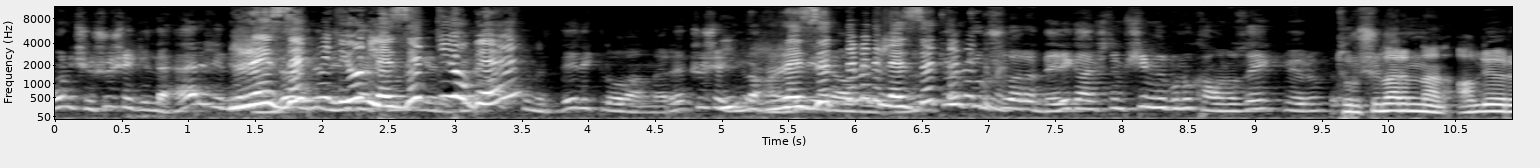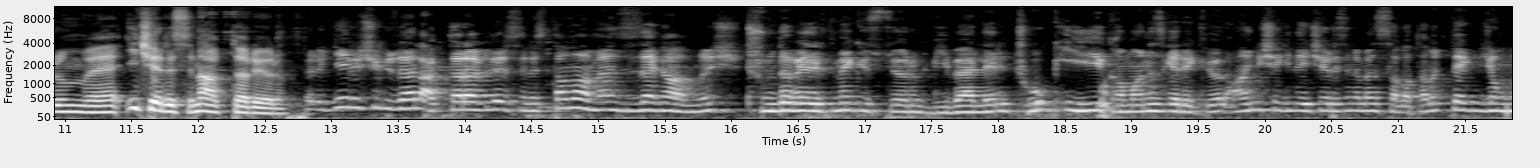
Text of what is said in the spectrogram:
Onun için şu şekilde her birine Lezzet mi diyor, lezzet diyor be. Açtınız delikli olanları şu şekilde ayrı bir Lezzet yere demedi, alıyorsunuz. lezzet Tüm demedi mi? turşulara delik açtım. Şimdi bunu kavanoza ekliyorum. Turşularımdan alıyorum ve içerisine aktarıyorum. Böyle gelişi güzel aktarabilirsiniz. Tamamen size kalmış. Şunu da belirtmek istiyorum. Biberleri çok iyi yıkamanız gerekiyor. Aynı şekilde içerisine ben salatalık da ekleyeceğim.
